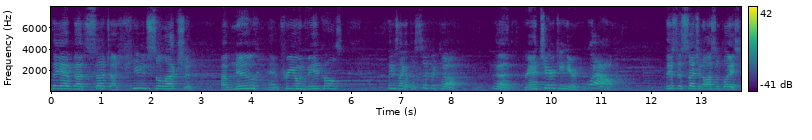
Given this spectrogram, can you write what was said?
They have got such a huge selection of new and pre-owned vehicles. Things like a Pacifica, that Grand Cherokee here. Wow! This is such an awesome place.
